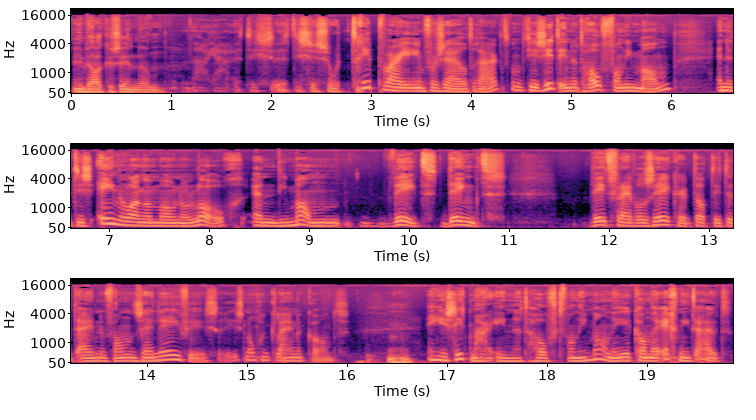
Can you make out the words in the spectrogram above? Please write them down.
In welke zin dan? Nou het is, het is een soort trip waar je in verzeild raakt. Want je zit in het hoofd van die man. En het is één lange monoloog. En die man weet, denkt, weet vrijwel zeker... dat dit het einde van zijn leven is. Er is nog een kleine kans. Mhm. En je zit maar in het hoofd van die man. En je kan er echt niet uit.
